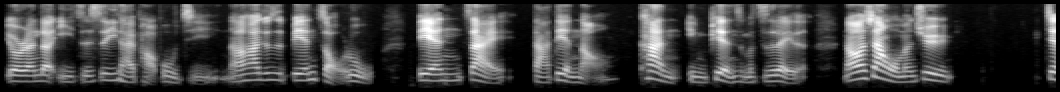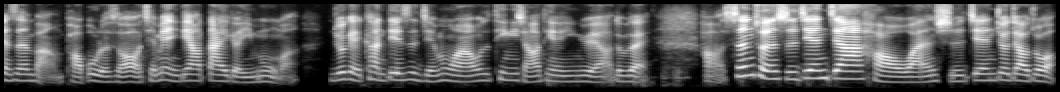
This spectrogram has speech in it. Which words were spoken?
有人的椅子是一台跑步机，然后他就是边走路边在打电脑、看影片什么之类的。然后像我们去健身房跑步的时候，前面一定要带一个荧幕嘛。你就可以看电视节目啊，或者听你想要听的音乐啊，对不对？好，生存时间加好玩时间就叫做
